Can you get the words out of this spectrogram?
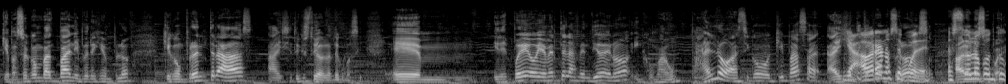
que pasó con Bad Bunny, por ejemplo, que compró entradas. Ay, siento que estoy hablando como así. em, y después, obviamente, las vendió de nuevo y como a un palo, así como, ¿qué pasa? Hay Ya, gente ahora no se puede. Es solo con tu.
